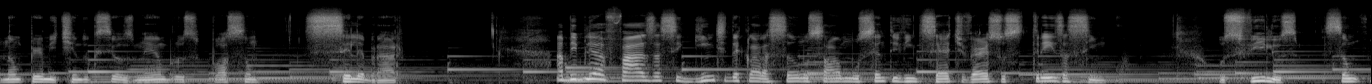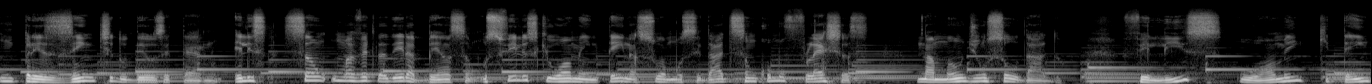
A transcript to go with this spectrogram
não permitindo que seus membros possam celebrar. A Bíblia faz a seguinte declaração no Salmo 127, versos 3 a 5: Os filhos são um presente do Deus eterno. Eles são uma verdadeira bênção. Os filhos que o homem tem na sua mocidade são como flechas na mão de um soldado. Feliz o homem que tem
